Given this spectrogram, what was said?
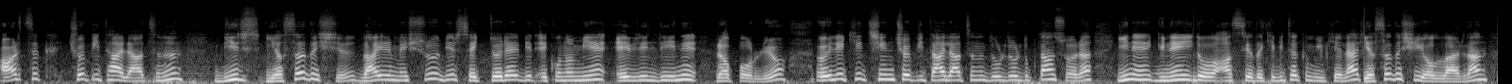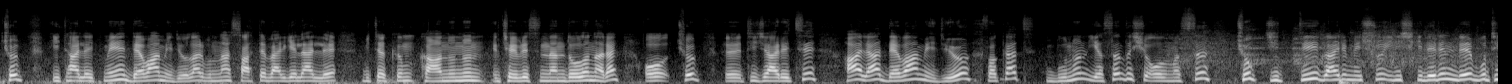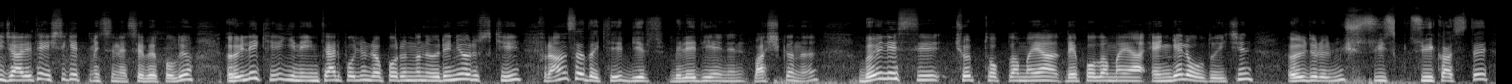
artık çöp ithalatının bir yasa dışı, gayrimeşru bir sektöre, bir ekonomiye evrildiğini raporluyor. Öyle ki Çin çöp ithalatını durdurduktan sonra yine Güneydoğu Asya'daki bir takım ülkeler yasa dışı yollardan çöp ithal etmeye devam ediyorlar. Bunlar sahte belgelerle bir takım kanunun çevresinden dolanarak o çöp e, ticareti hala devam ediyor. Fakat bunun yasa dışı olması çok ciddi gayrimeşru ilişkilerin de bu ticarete eşlik etmesine sebep oluyor. Öyle ki yine Interpol'ün raporundan öğreniyoruz ki Fransa'daki bir belediyenin başkanı böylesi çöp toplamaya, depolamaya engel olduğu için öldürülmüş, suikaste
